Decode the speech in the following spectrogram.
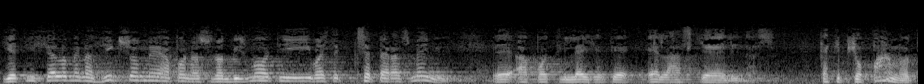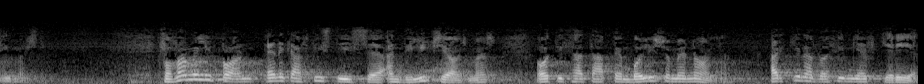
γιατί θέλουμε να δείξουμε από ένα συνομπισμό ότι είμαστε ξεπερασμένοι ε, από ό,τι λέγεται Ελλάς και Έλληνας κάτι πιο πάνω ότι είμαστε. Φοβάμαι λοιπόν ένεκα αυτής της ε, αντιλήψεώς μας ότι θα τα απεμπολίσουμε όλα αρκεί να δοθεί μια ευκαιρία.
